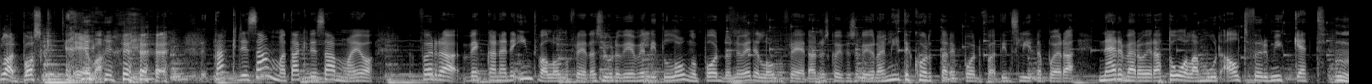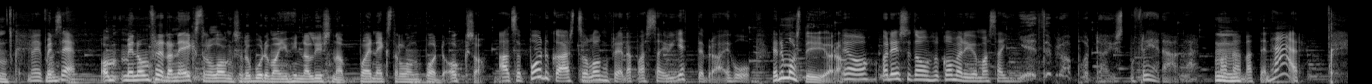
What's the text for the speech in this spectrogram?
glad påsk, Eva. tack detsamma, tack detsamma. Ja. Förra veckan när det inte var långfredag så gjorde vi en väldigt lång podd och nu är det långfredag. Nu ska vi försöka göra en lite kortare podd för att inte slita på era nerver och era tålamod allt för mycket. Mm. Men vi får men, se. Om, men om fredagen är extra lång så då borde man ju hinna lyssna på en extra lång podd också. Alltså podcast och långfredag passar ju jättebra ihop. Ja, det måste ju göra. Ja, och dessutom så kommer det ju en massa jättebra poddar just på fredagar. Bland mm. annat den här.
